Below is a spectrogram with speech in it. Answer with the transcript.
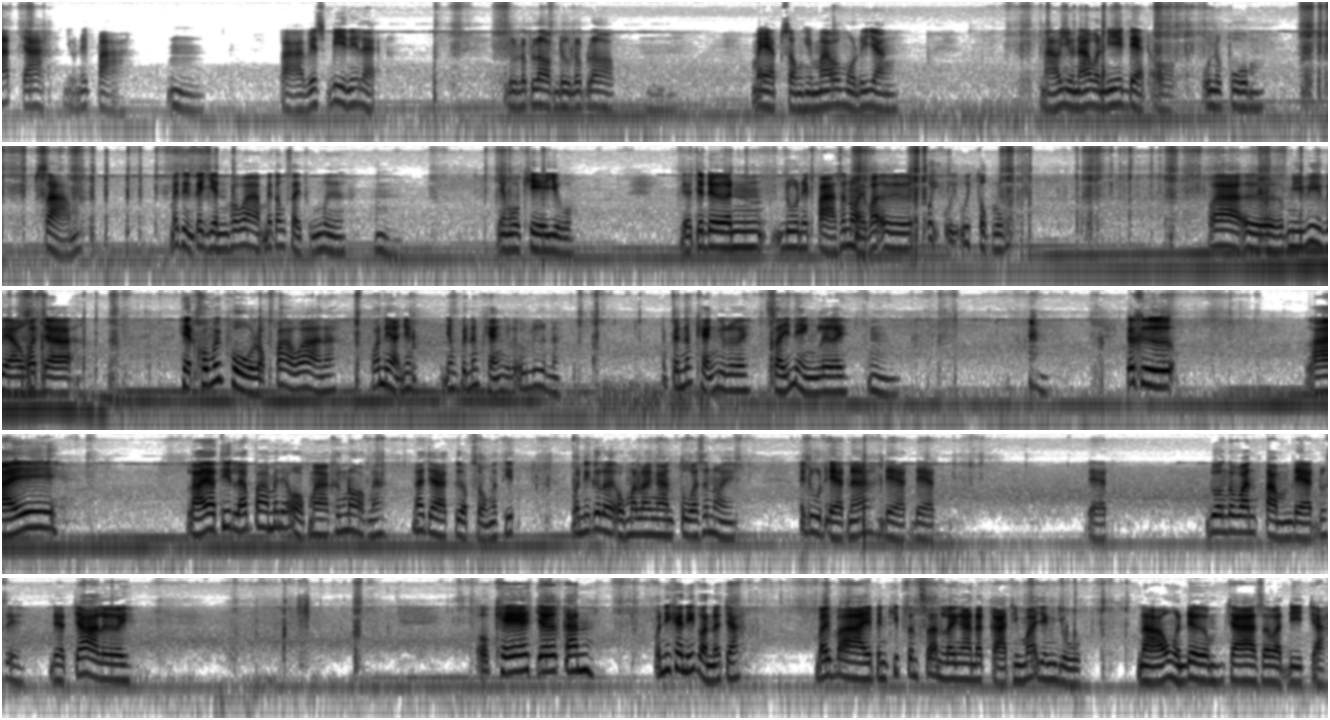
นัทจ้าอยู่ในป่า อืม ป่าเวสบี้นี่แหละ ดูรอบๆดูรอบๆอืมมาแอบส่องหิมะว่าหมดหรือยัง หนาวอยู่นะ วันนี้แดดออกอุณหภูมิสามไม่ถึงกับเย็นเพราะว่าไม่ต้องใส่ถุงมืออืยังโอเคอยู่ เดี๋ยวจะเดินดูในป่าซะหน่อยว่าเอออุ้ยอุ้ยอุ้ยตกลุมว่า เออ มีวี่แววว่าจะ เห็ดคงไม่โผล่หรอกป้าว่านะเพราะเนี่ยยังยังเป็นน้ำแข็งอยู่เลยลื่นนะยังเป็นน้ำแข็งอยู่เลย ใสเหน่งเลย อืม ก็คือ หลาย หลายอาทิตย์แล้วป้าไม่ได้ออกมาข้างนอกนะน่าจะเกือบสองอาทิตย์ วันนี้ก็เลยออกมารายงานตัวซะหน่อย ให้ดูแดดนะแดดแดด แดด ดวงตะวันต่ำแดดดูสิแดดจ้าเลย โอเค เจอกัน วันนี้แค่นี้ก่อนนะจ๊ะบายบาย เป็นคลิปสั้น ๆ รายงานอากาศหิมะยังอยู่ หนาวเหมือนเดิมจ้าสวัสดีจ้า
